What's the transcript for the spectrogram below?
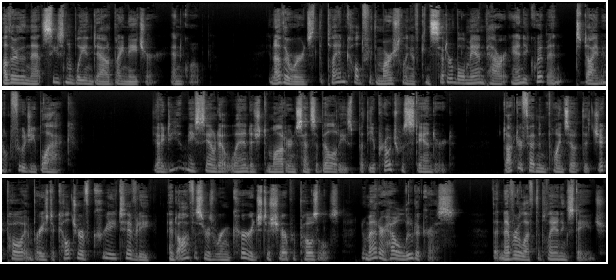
other than that seasonably endowed by nature, end quote. In other words, the plan called for the marshaling of considerable manpower and equipment to dye Mount Fuji black. The idea may sound outlandish to modern sensibilities, but the approach was standard. Dr. Fedman points out that JICPOA embraced a culture of creativity, and officers were encouraged to share proposals, no matter how ludicrous, that never left the planning stage.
